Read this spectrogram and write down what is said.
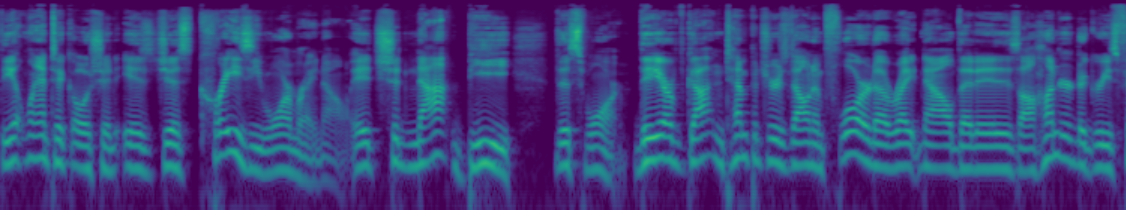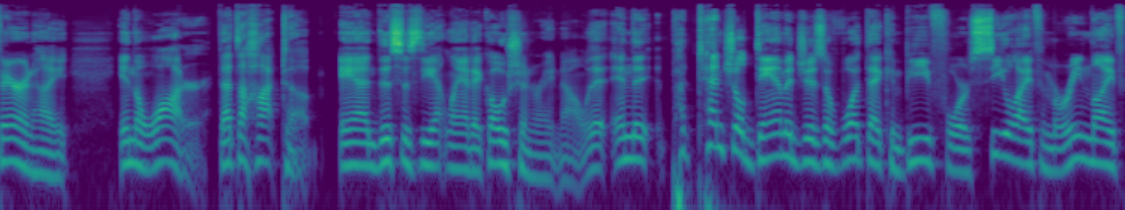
the Atlantic Ocean is just crazy warm right now. It should not be this warm. They have gotten temperatures down in Florida right now that is 100 degrees Fahrenheit in the water. That's a hot tub. And this is the Atlantic Ocean right now. And the potential damages of what that can be for sea life and marine life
